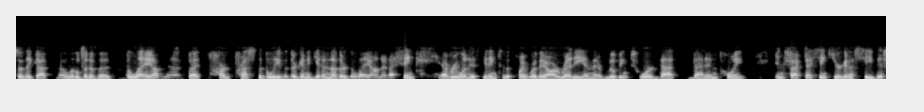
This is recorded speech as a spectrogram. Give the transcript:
So they got a little bit of a delay on that. But hard pressed to believe that they're going to get another delay on it. I think everyone is getting to the point where they are ready and they're moving toward that, that endpoint. In fact, I think you're going to see this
